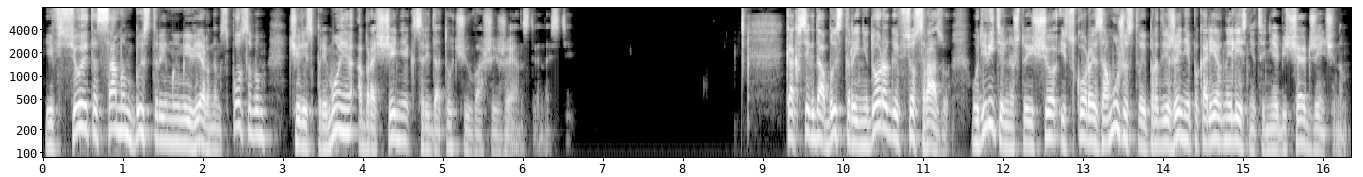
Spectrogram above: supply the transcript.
И все это самым быстрым и верным способом через прямое обращение к средоточию вашей женственности. Как всегда, быстро и недорого, и все сразу. Удивительно, что еще и скорое замужество и продвижение по карьерной лестнице не обещают женщинам.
